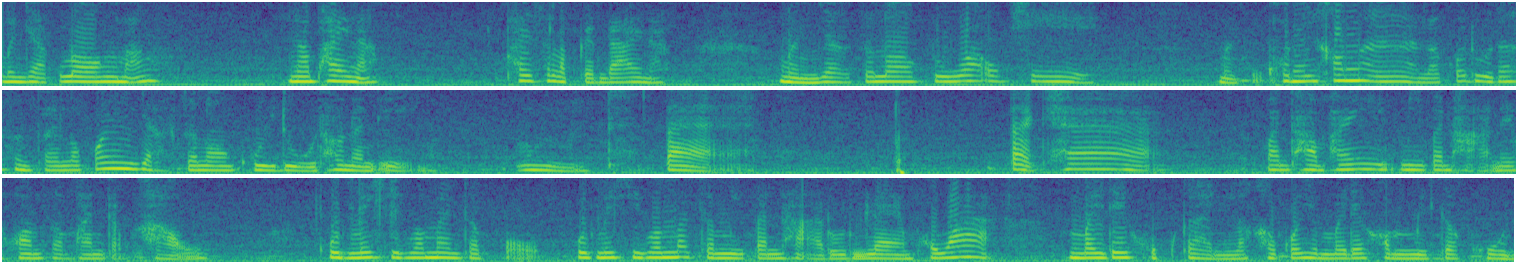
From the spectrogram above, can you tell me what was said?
มันอยากลองมั้งน้าไพ่นะไพ่สลับกันได้นะเหมือนอยากจะลองดูว่าโอเค เหมือนคนนี้เข้ามา แล้วก็ดูน่าสนใจแล้วก็อยากจะลองคุยดูเท่านั้นเอง อืม แต่แต่แค่ มันทำให้มีปัญหาในความสัมพันธ์กับเขา คุณไม่คิดว่ามันจะโปะคุณไม่คิดว่ามันจะมีปัญหารุนแรง เพราะว่าไม่ได้คบกันแล้วเขาก็ยังไม่ได้คอมมิตกับคุณ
